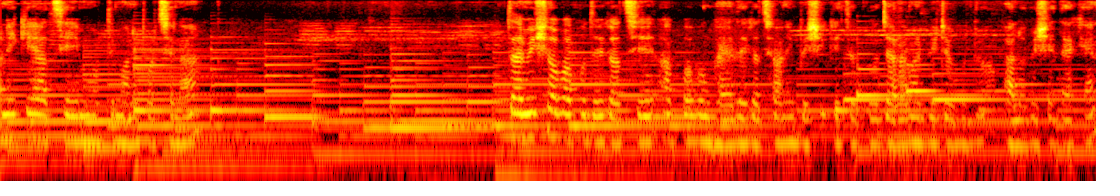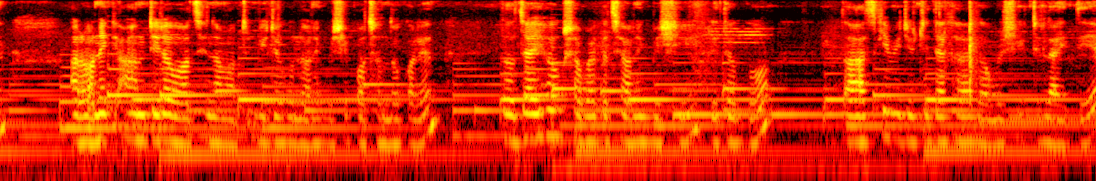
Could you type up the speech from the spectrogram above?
অনেকে আছে এই মুহূর্তে মনে পড়ছে না। তো আমি সব আপুদের কাছে, আপু এবং ভাইয়াদের কাছে অনেক বেশি কৃতজ্ঞ, যারা আমার ভিডিওগুলো ভালোবেসে দেখেন। আর অনেক আন্টিরাও আছেন, আমার ভিডিওগুলো অনেক বেশি পছন্দ করেন। তো যাই হোক, সবার কাছে অনেক বেশি কৃতজ্ঞ। তো আজকে ভিডিওটি দেখার আগে অবশ্যই একটি লাইক দিয়ে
